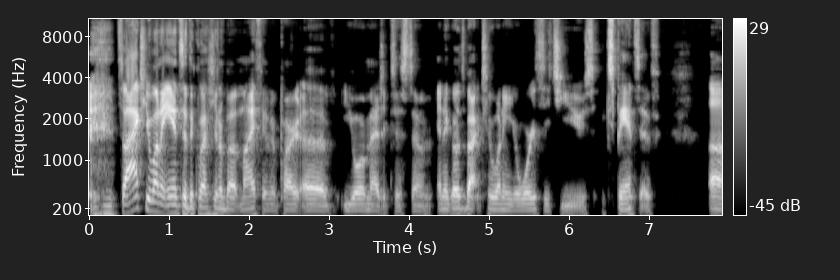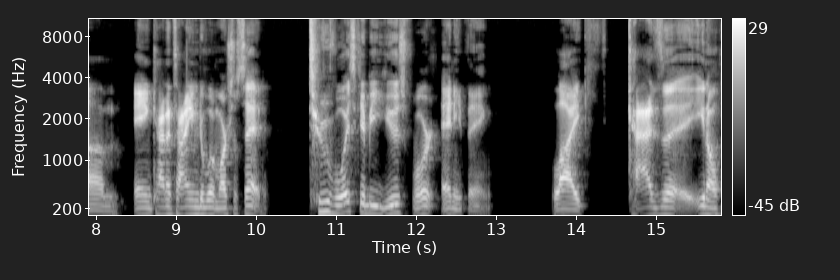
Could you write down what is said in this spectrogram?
So I actually want to answer the question about my favorite part of your magic system, and it goes back to one of your words that you use, expansive, um, and kind of tying to what Marshall said. Two voice can be used for anything, like as a, you know,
